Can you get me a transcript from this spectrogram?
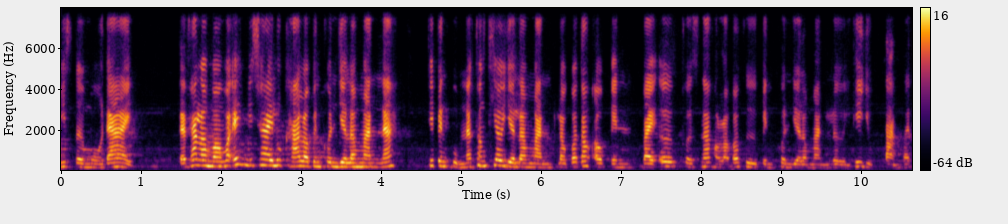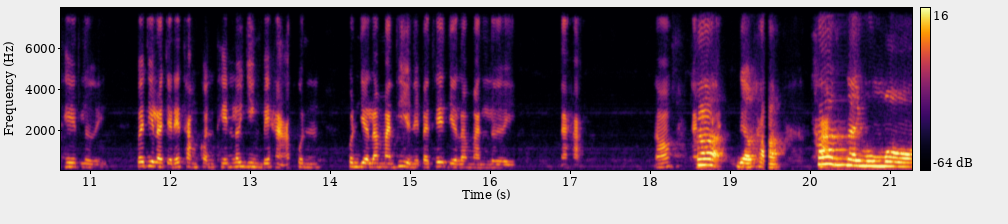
มิสเตอร์โมได้ แต่ถ้าเรามองว่าเอ๊ะไม่ใช่ลูกค้าเราเป็นคนเยอรมันนะที่เป็นกลุ่มนักท่องเที่ยวเยอรมัน เราก็ต้องเอาเป็น buyer persona ของเราก็คือเป็นคนเยอรมันเลยที่อยู่ต่างประเทศเลย เพื่อที่เราจะได้ทำคอนเทนต์แล้วยิงไปหาคนคนเยอรมันที่อยู่ในประเทศเยอรมันเลยนะคะเนาะอันถ้านี้เดี๋ยวถามถ้าในมุมมอง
